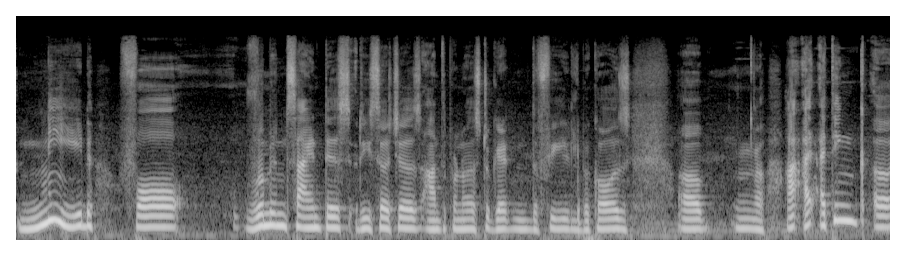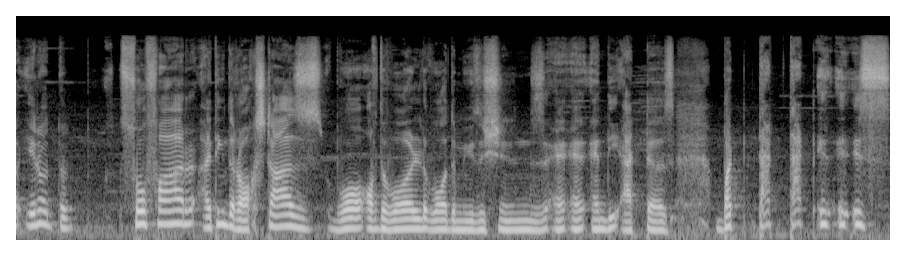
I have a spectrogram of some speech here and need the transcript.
need for women scientists, researchers, entrepreneurs to get in the field because uh, I, I think uh, you know so far I think the rock stars were, of the world were the musicians and, and, the actors, but that that is, is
